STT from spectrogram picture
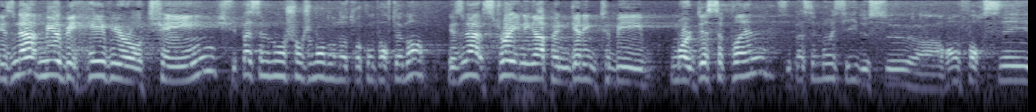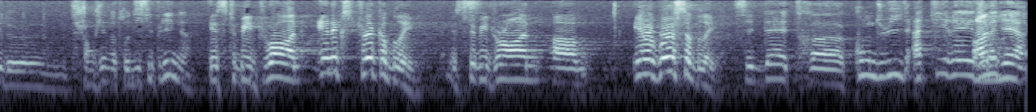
is not mere behavioral change, C'est pas seulement un changement dans notre comportement, is not straightening up and getting to be more disciplined. c'est pas seulement essayer de se euh, renforcer, de changer notre discipline, It's to be drawn inextricably. It's to be drawn um, irreversibly, c'est d'être euh, conduit, attiré de Un- manière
